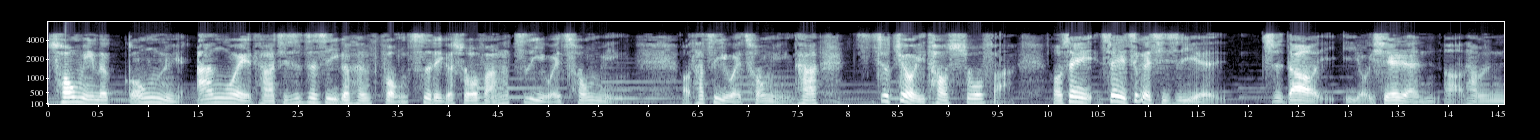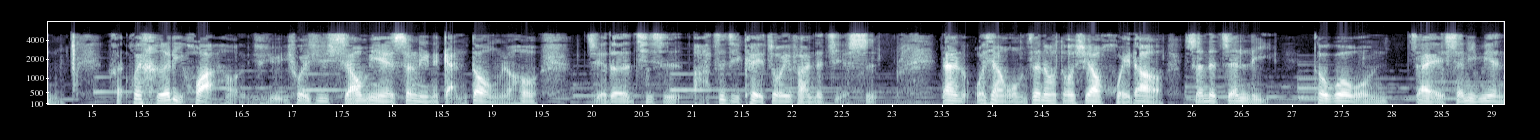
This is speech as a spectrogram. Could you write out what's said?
聪明的宫女安慰他，其实这是一个很讽刺的一个说法。他自以为聪明，哦，他自以为聪明，他就就有一套说法，哦，所以所以这个其实也直到有一些人啊，他们很会合理化，哈，会去消灭圣灵的感动，然后觉得其实啊自己可以做一番的解释。但我想，我们真的都需要回到神的真理，透过我们在神里面。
